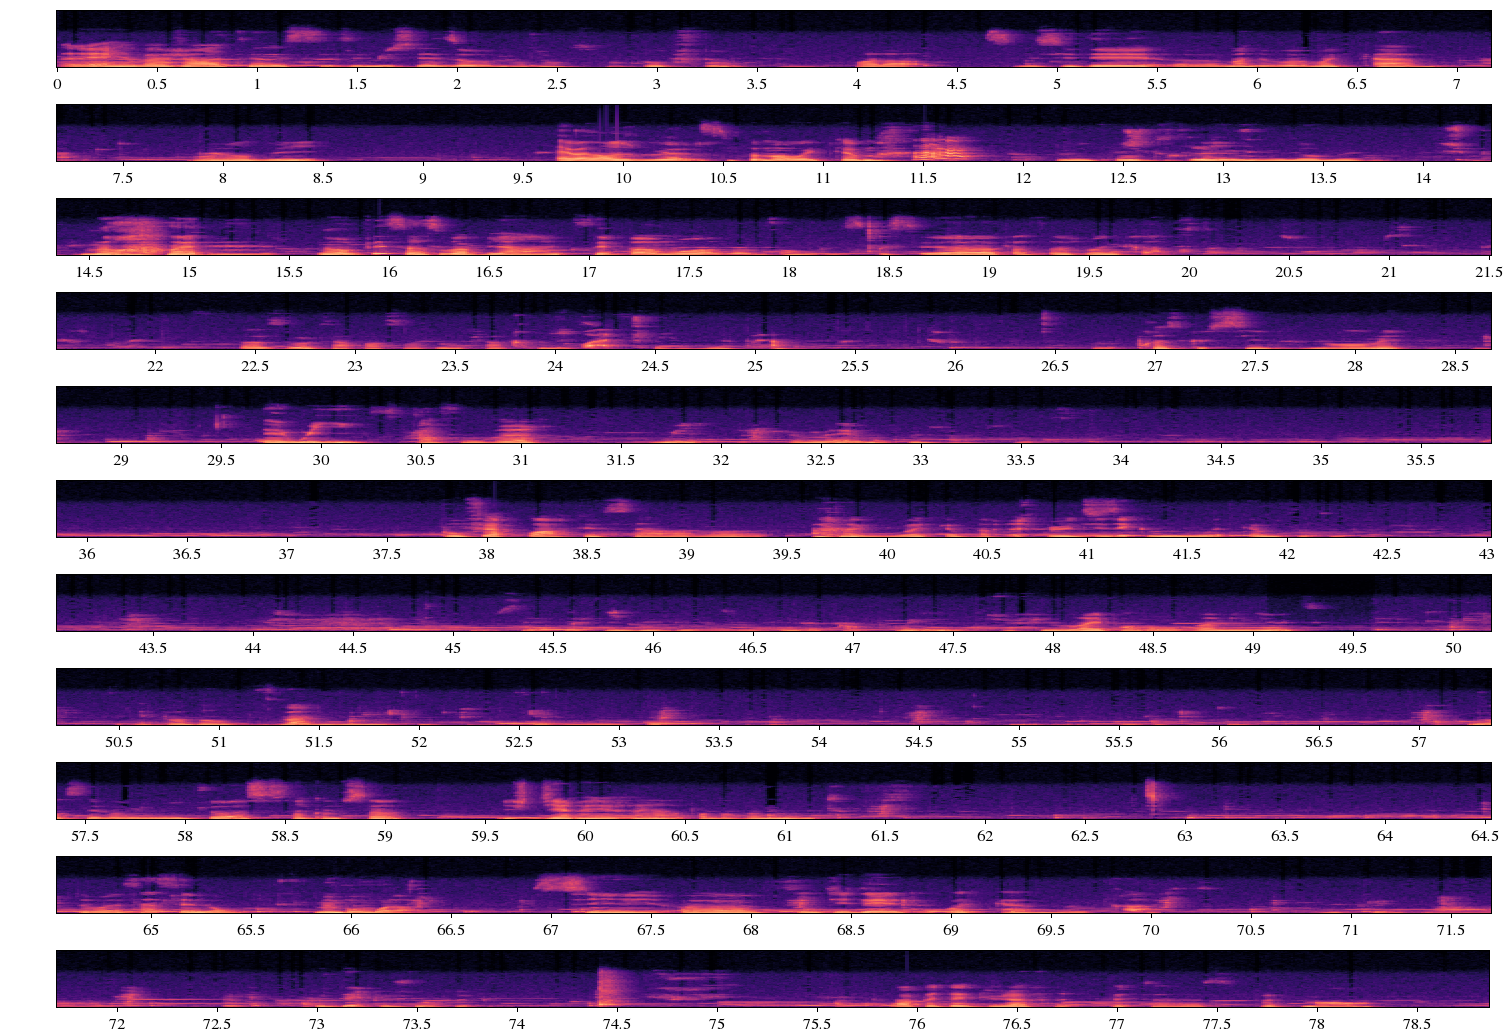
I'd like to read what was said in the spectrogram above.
Et bonjour à tous, c'est Musezo, aujourd'hui on se retrouve pour, voilà, c'est décidé, euh, ma nouvelle webcam, aujourd'hui, et bah non, je c'est pas ma webcam, trop cru, non mais, non, ouais, mais en plus ça se voit bien hein, que c'est pas moi dans le sens, parce que c'est un passage Minecraft, ça se voit que c'est un passage Minecraft, mais euh, presque si, non mais, et oui, c'est un fond vert. Oui, je mets mon plus Pour faire croire que c'est un, une webcam. Après, je peux l'utiliser comme une webcam tout simplement. D'accord. Oui, je filmerai pendant 20 minutes. Et pendant 20 minutes. Dans ces 20 minutes là, ce sera comme ça je dirai rien pendant 20 minutes. C'est vrai, ça c'est long, mais bon voilà. Si euh, cette idée de webcam vous plaît, bah, peut-être que je m'en ferai Ah, peut-être que je la ferai, peut-être euh, c'est peut être marrant.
